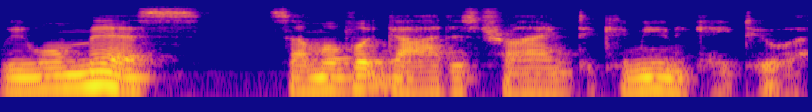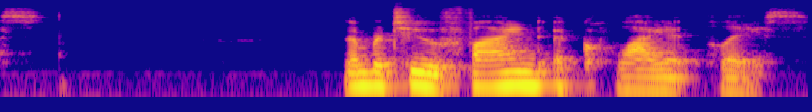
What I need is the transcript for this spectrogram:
we will miss some of what God is trying to communicate to us. Number two, find a quiet place.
